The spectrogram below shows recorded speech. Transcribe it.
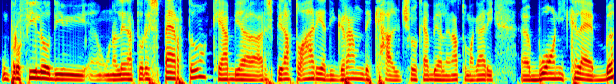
un profilo di eh, un allenatore esperto che abbia respirato aria di grande calcio, che abbia allenato magari eh, buoni club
